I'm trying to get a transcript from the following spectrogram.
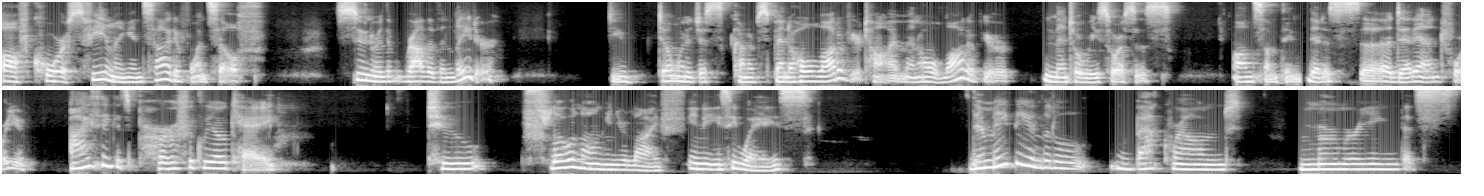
off course feeling inside of oneself sooner than, rather than later. You don't want to just kind of spend a whole lot of your time and a whole lot of your mental resources on something that is uh, a dead end for you. I think it's perfectly okay to flow along in your life in easy ways. There may be a little background murmuring that's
